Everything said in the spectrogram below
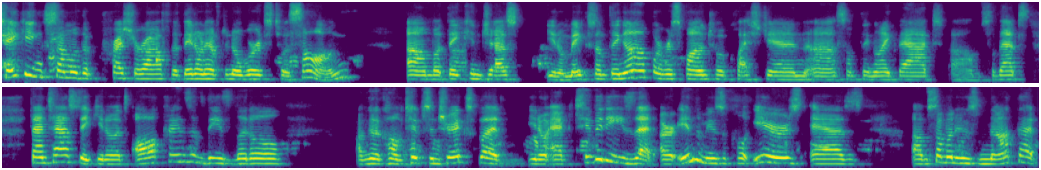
taking some of the pressure off that they don't have to know words to a song, um, but they can just, you know, make something up or respond to a question, uh, something like that. Um, so that's fantastic. You know, it's all kinds of these little, I'm going to call them tips and tricks, but, you know, activities that are in the musical ears as um, someone who's not that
